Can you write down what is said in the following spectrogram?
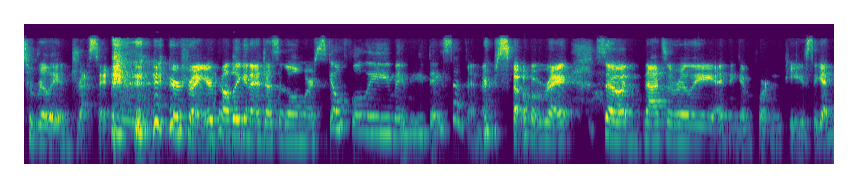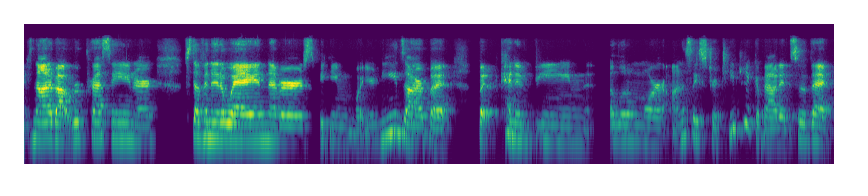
to really address it, right? You're probably going to address it a little more skillfully, maybe day seven or so, right? So that's a really, I think, important piece. Again, it's not about repressing or stuffing it away and never speaking what your needs are, but but kind of being a little more honestly strategic about it so that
